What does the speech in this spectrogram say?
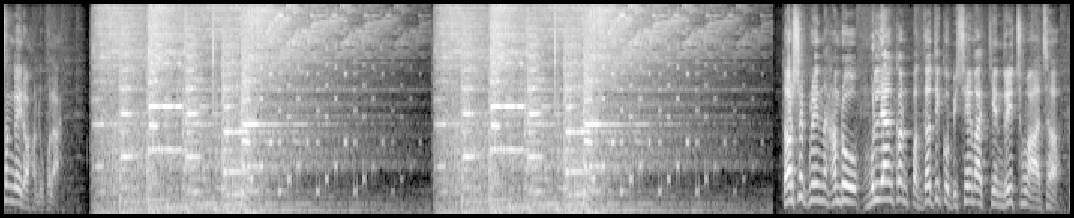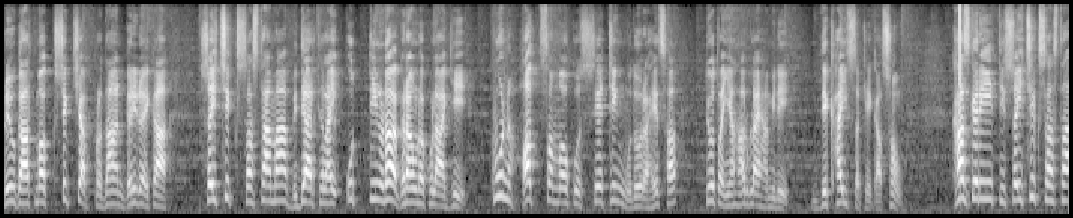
सँगै रहनुहोला। दर्शकवृन्द हाम्रो मूल्याङ्कन पद्धतिको विषयमा केन्द्रित छौँ आज। प्रयोगात्मक शिक्षा प्रदान गरिरहेका शैक्षिक संस्थामा विद्यार्थीलाई उत्तीर्ण गराउनको लागि कुन हदसम्मको सेटिङ हुँदो रहेछ त्यो त यहाँहरूलाई हामीले देखाइसकेका छौँ। खास गरी ती शैक्षिक संस्था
